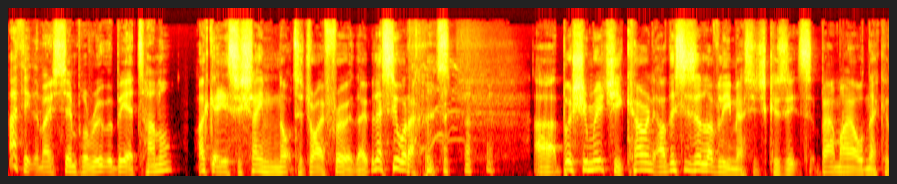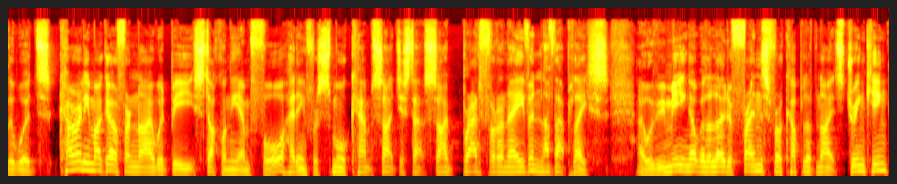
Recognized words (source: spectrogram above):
I think the most simple route would be a tunnel. Okay, it's a shame not to drive through it though, but let's see what happens. Uh, Bush and Richie, currently, oh, this is a lovely message because it's about my old neck of the woods. Currently, my girlfriend and I would be stuck on the M4, heading for a small campsite just outside Bradford on Avon. Love that place. Uh, we'd be meeting up with a load of friends for a couple of nights drinking,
